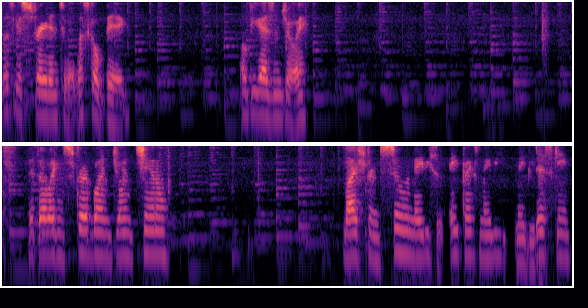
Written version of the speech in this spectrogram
let's get straight into it. Let's go big. Hope you guys enjoy. Hit that like and subscribe button. Join the channel. Live stream soon. Maybe some Apex. Maybe maybe this game.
